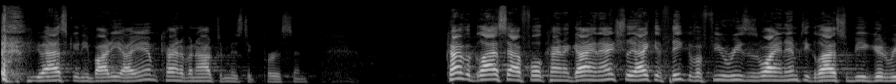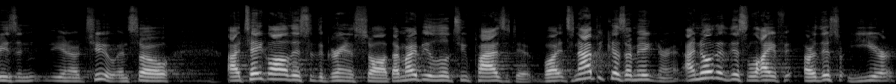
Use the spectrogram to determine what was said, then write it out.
you ask anybody, I am kind of an optimistic person. Kind of a glass half full kind of guy, and actually, I can think of a few reasons why an empty glass would be a good reason, you know, too. And so, I take all this with a grain of salt. I might be a little too positive, but it's not because I'm ignorant. I know that this life or this year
